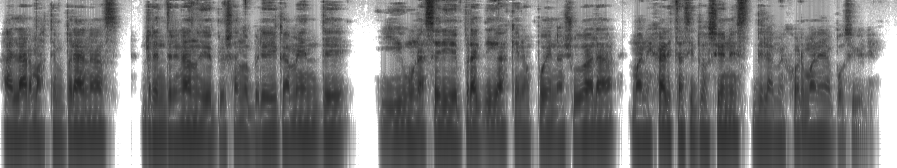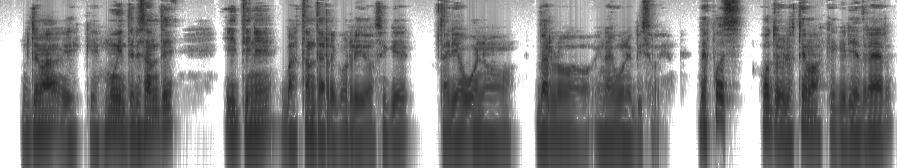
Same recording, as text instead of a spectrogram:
alarmas tempranas, reentrenando y deployando periódicamente y una serie de prácticas que nos pueden ayudar a manejar estas situaciones de la mejor manera posible. Un tema que es muy interesante y tiene bastante recorrido, así que estaría bueno verlo en algún episodio. Después, otro de los temas que quería traer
